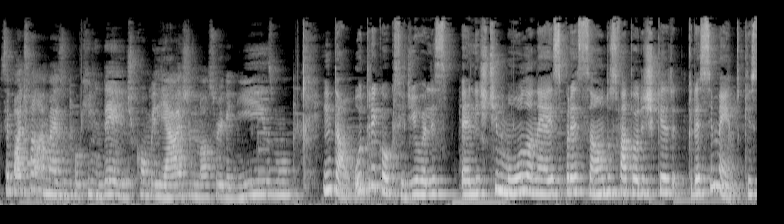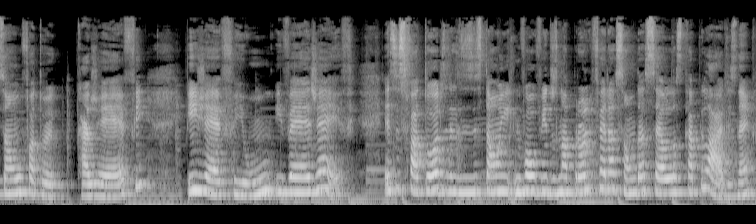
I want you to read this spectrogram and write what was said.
Você pode falar mais um pouquinho dele, de como ele age no nosso organismo? Então, o tricoxidil ele, ele estimula né, a expressão dos fatores de crescimento, que são o fator KGF, IGF-1 e VEGF. Esses fatores eles estão envolvidos na proliferação das células capilares, né?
